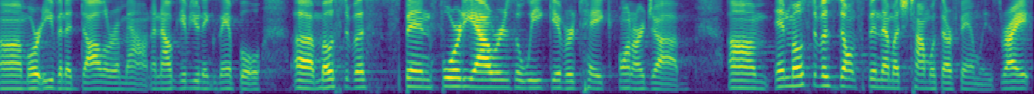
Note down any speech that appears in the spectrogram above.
um, or even a dollar amount. And I'll give you an example. Uh, most of us spend 40 hours a week, give or take, on our job. Um, and most of us don't spend that much time with our families, right?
